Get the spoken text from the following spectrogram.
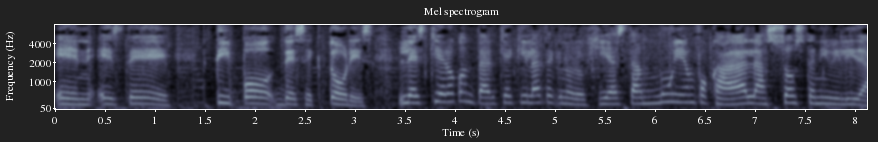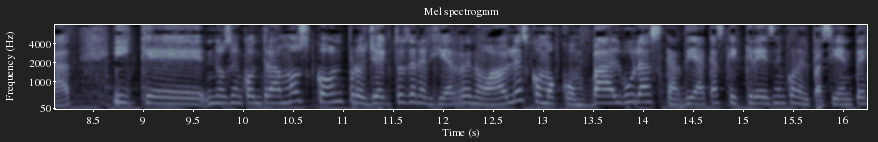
en este tipo de sectores. Les quiero contar que aquí la tecnología está muy enfocada a la sostenibilidad y que nos encontramos con proyectos de energías renovables como con válvulas cardíacas que crecen con el paciente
